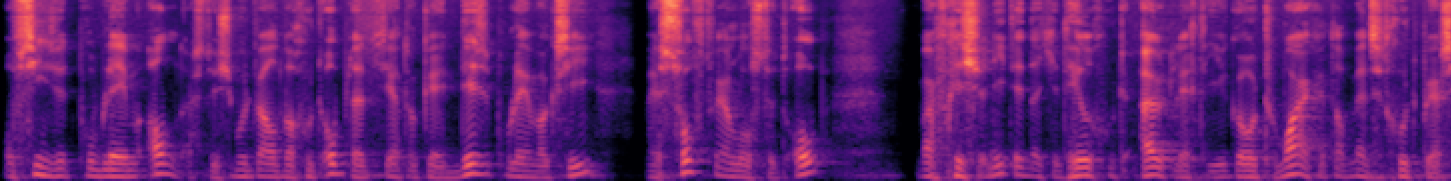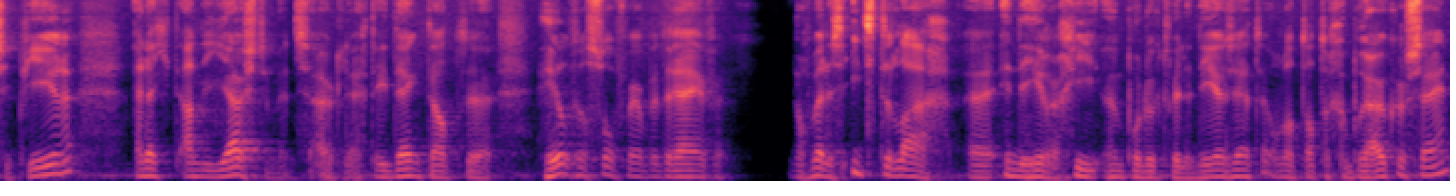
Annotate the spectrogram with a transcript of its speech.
Of zien ze het probleem anders? Dus je moet wel wel goed opletten. Je zegt, oké, dit is het probleem wat ik zie. Mijn software lost het op. Maar vergis je niet in dat je het heel goed uitlegt in je go-to-market. Dat mensen het goed percipiëren. En dat je het aan de juiste mensen uitlegt. Ik denk dat uh, heel veel softwarebedrijven nog wel eens iets te laag uh, in de hiërarchie hun product willen neerzetten. Omdat dat de gebruikers zijn.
